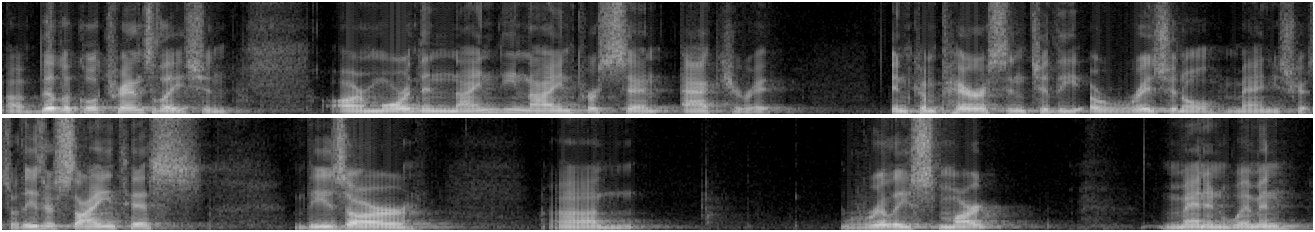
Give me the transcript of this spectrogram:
uh, biblical translation, are more than 99% accurate in comparison to the original manuscript. So these are scientists, these are um, really smart men and women.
